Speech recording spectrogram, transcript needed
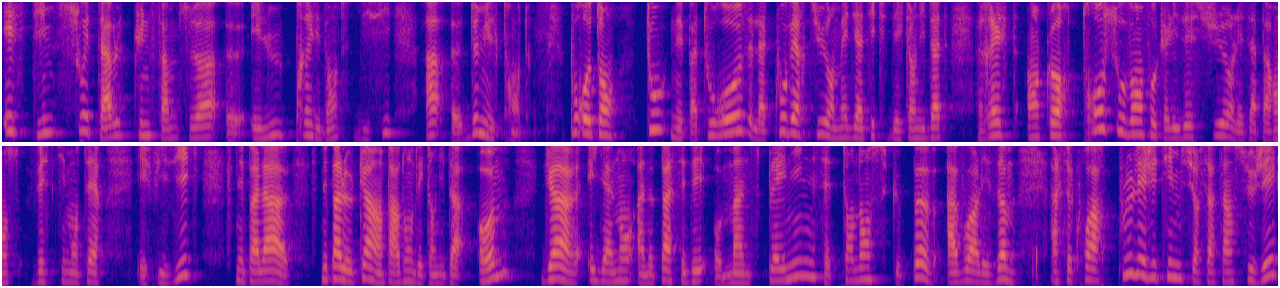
estiment souhaitable qu'une femme soit euh, élue présidente d'ici à 2030. Euh, Pour autant, tout n'est pas tout rose, la couverture médiatique des candidates reste encore trop souvent focalisée sur les apparences vestimentaires et physiques. Ce n'est pas, le cas hein, pardon, des candidats hommes. Gare également à ne pas céder au mansplaining, cette tendance que peuvent avoir les hommes à se croire plus légitimes sur certains sujets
